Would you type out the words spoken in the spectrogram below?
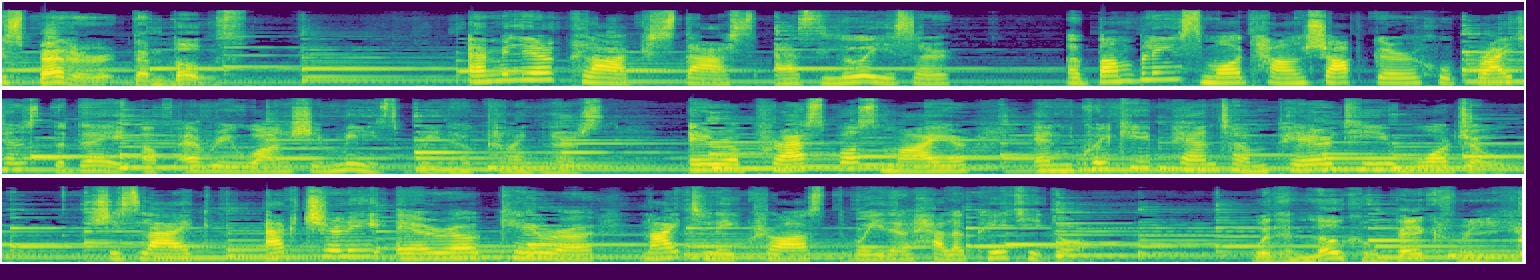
It's better than both. Emilia Clarke stars as Louisa, a bumbling small town shop girl who brightens the day of everyone she meets with her kindness, irrepressible smile, and quickie phantom party wardrobe. She's like actually Ariel Kara nightly crossed with a Hello Kitty doll. With a local bakery, he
